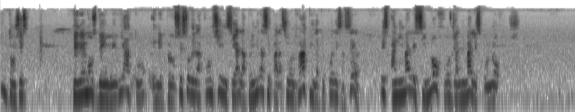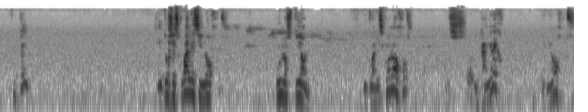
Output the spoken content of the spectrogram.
entonces tenemos de inmediato en el proceso de la conciencia la primera separación rápida que puedes hacer es animales sin ojos y animales con ojos. ¿Ok? Entonces, ¿cuáles sin ojos? Un ostión. ¿Y cuáles con ojos? Pues un cangrejo. Tiene ojos.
